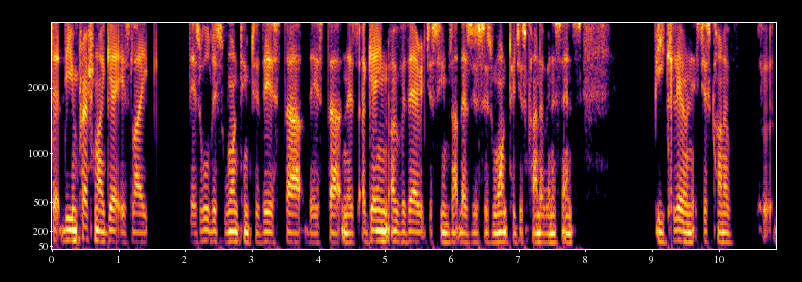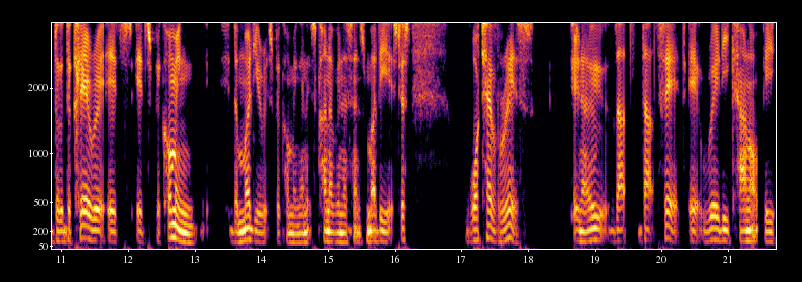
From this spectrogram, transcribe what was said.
that the impression I get is like there's all this wanting to this, that, this, that, and there's again over there. It just seems like there's just this want to just kind of, in a sense, be clear, and it's just kind of uh, the the clearer it's it's becoming, the muddier it's becoming, and it's kind of in a sense muddy. It's just whatever is you know that that's it. It really cannot be.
